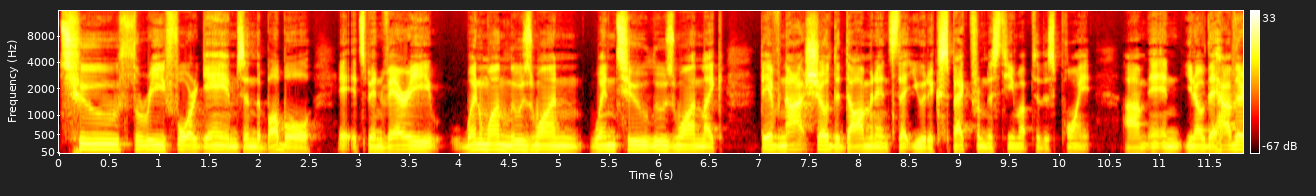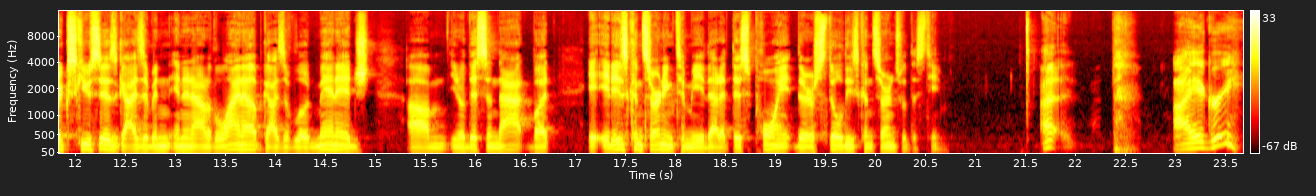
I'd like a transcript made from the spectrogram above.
two, three, four games in the bubble. It- It's been very win one, lose one, win two, lose one. Like they have not showed the dominance that you would expect from this team up to this point. Um, and, you know, they have their excuses. Guys have been in and out of the lineup. Guys have load managed, um, you know, this and that. But it, it is concerning to me that at this point, there are still these concerns with this team. I I agree.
